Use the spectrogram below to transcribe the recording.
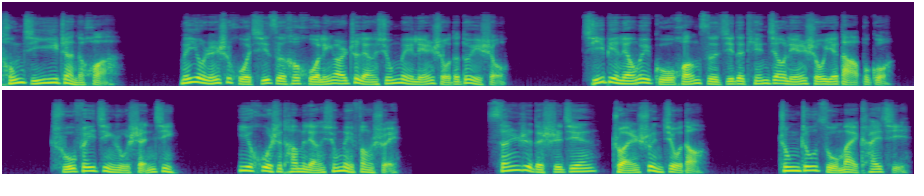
同级一战的话，没有人是火棋子和火灵儿这两兄妹联手的对手。即便两位古皇子级的天骄联手也打不过，除非进入神境，亦或是他们两兄妹放水。三日的时间转瞬就到，中州祖脉开启，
